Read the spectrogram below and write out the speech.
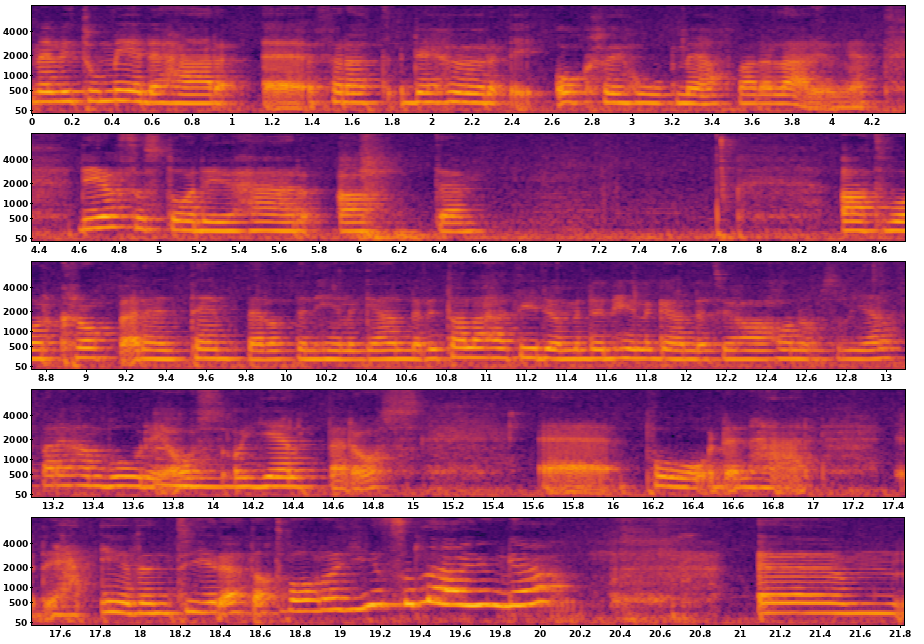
men vi tog med det här eh, för att det hör också ihop med att vara lärjunge. Dels så står det ju här att, eh, att vår kropp är en tempel åt den helige Ande. Vi talade här tidigare om den helige Ande, att vi har honom som hjälpare. Han bor i oss och hjälper oss eh, på den här, det här äventyret att vara Jesu lärjunge. Ehm,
